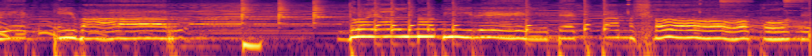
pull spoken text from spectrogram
একটিবার। দয়াল নবীরে দেখতাম স্বপনে।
